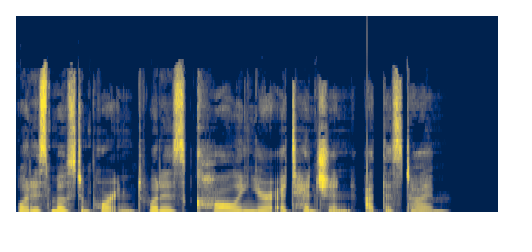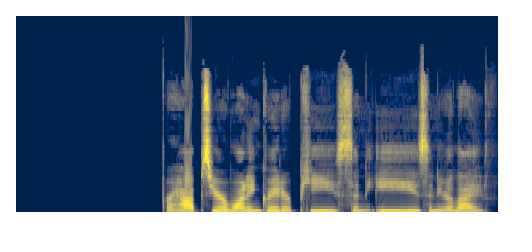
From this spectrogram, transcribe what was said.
what is most important? What is calling your attention at this time? Perhaps you're wanting greater peace and ease in your life,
